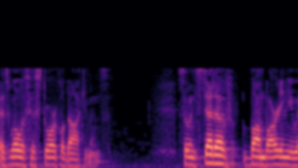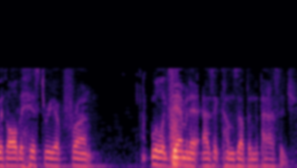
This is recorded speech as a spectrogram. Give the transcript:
as well as historical documents. So instead of bombarding you with all the history up front, we'll examine it as it comes up in the passage.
